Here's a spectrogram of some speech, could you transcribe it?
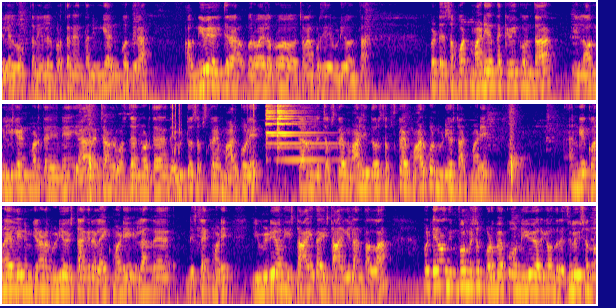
ಎಲ್ಲೆಲ್ಲಿ ಹೋಗ್ತಾನೆ, ಎಲ್ಲೆಲ್ಲಿ ಬರ್ತಾನೆ ಅಂತ ನಿಮಗೆ ಅನ್ಕೋತೀರಾ? ಅವಾಗ ನೀವೇ ಹೇಳ್ತೀರಾ, ಬರುವ ಇಲ್ಲ ಬ್ರೋ, ಚೆನ್ನಾಗಿ ಬರ್ತಿದೆ ವಿಡಿಯೋ ಅಂತ. ಬಟ್ ಸಪೋರ್ಟ್ ಮಾಡಿ ಅಂತ ಕೇಳ್ಕೊಂತ ಈ ಲಾಗ್ ಇಲ್ಲಿಗೆ ಎಂಡ್ ಮಾಡ್ತಾ ಇದ್ದೀನಿ. ಯಾರ ಚಾನಲ್ ಹೊಸದಾಗಿ ನೋಡ್ತಾ ಇದ್ದಾರೆ ದಯವಿಟ್ಟು ಸಬ್ಸ್ಕ್ರೈಬ್ ಮಾಡ್ಕೊಳ್ಳಿ. ಚಾನಲ್ ಸಬ್ಸ್ಕ್ರೈಬ್ ಮಾಡಿದ್ದವ್ರು ಸಬ್ಸ್ಕ್ರೈಬ್ ಮಾಡ್ಕೊಂಡು ವಿಡಿಯೋ ಸ್ಟಾರ್ಟ್ ಮಾಡಿ. ಹಂಗೆ ಕೊನೆಯಲ್ಲಿ ನಿಮ್ಗೆ ಏನಾರ ವಿಡಿಯೋ ಇಷ್ಟ ಆಗಿದ್ರೆ ಲೈಕ್ ಮಾಡಿ, ಇಲ್ಲಾಂದರೆ ಡಿಸ್ಲೈಕ್ ಮಾಡಿ. ಈ ವಿಡಿಯೋ ಇಷ್ಟ ಆಯ್ತಾ ಇಷ್ಟ ಆಗಿಲ್ಲ ಅಂತಲ್ಲ, ಬಟ್ ಏನೋ ಒಂದು ಇನ್ಫಾರ್ಮೇಷನ್ ಕೊಡಬೇಕು ನ್ಯೂ ಇಯರ್ಗೆ ಒಂದು ರೆಸೊಲ್ಯೂಷನ್ನು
